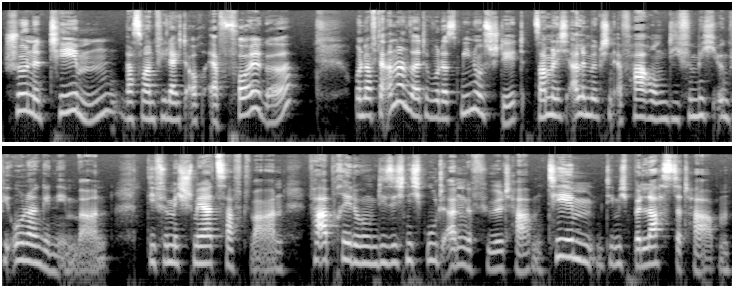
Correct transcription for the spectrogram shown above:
schöne Themen, was waren vielleicht auch Erfolge und auf der anderen Seite, wo das Minus steht, sammle ich alle möglichen Erfahrungen, die für mich irgendwie unangenehm waren, die für mich schmerzhaft waren, Verabredungen, die sich nicht gut angefühlt haben, Themen, die mich belastet haben,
